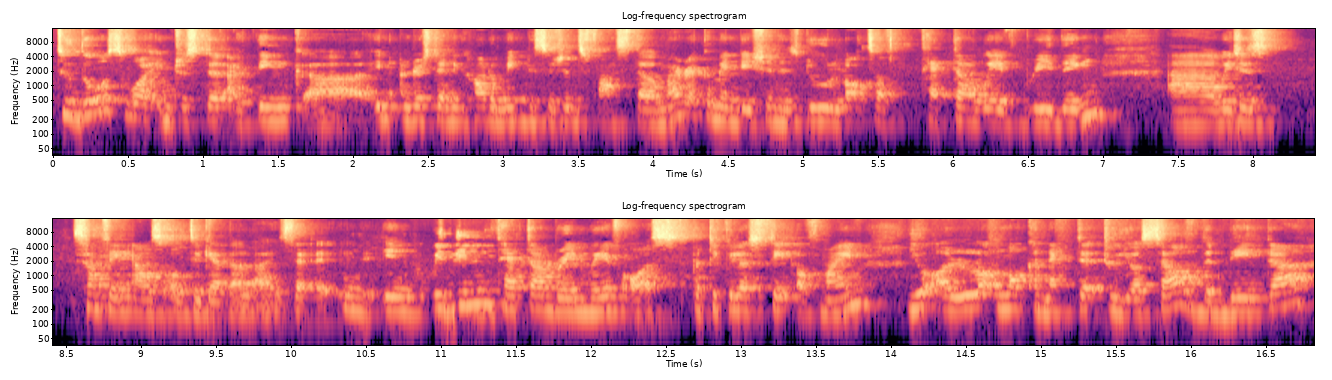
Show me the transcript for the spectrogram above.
to those who are interested, I think uh, in understanding how to make decisions faster, my recommendation is do lots of theta wave breathing, uh, which is something else altogether. Like mm. in within theta brainwave or a particular state of mind, you're a lot more connected to yourself, the data,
